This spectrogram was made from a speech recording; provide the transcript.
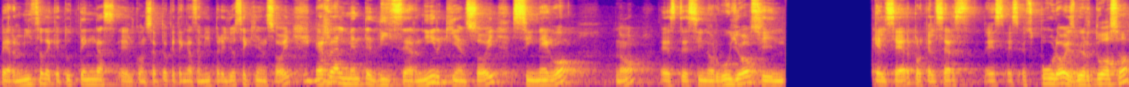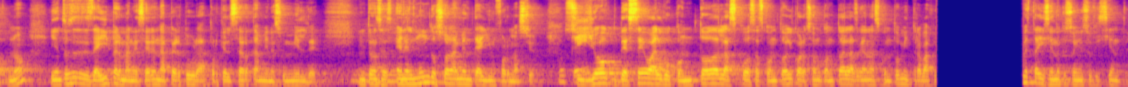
permiso de que tú tengas el concepto que tengas de mí, pero yo sé quién soy, es realmente discernir quién soy sin ego, ¿no? Este, sin orgullo, sin el ser, porque el ser es, es- es puro, es virtuoso, ¿no? Y entonces desde ahí permanecer en apertura, porque el ser también es humilde. Entonces, en el mundo solamente hay información. Si yo deseo algo con todas las cosas, con todo el corazón, con todas las ganas, con todo mi trabajo, me está diciendo que soy insuficiente.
